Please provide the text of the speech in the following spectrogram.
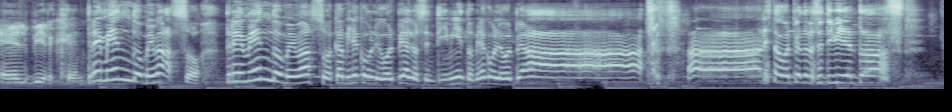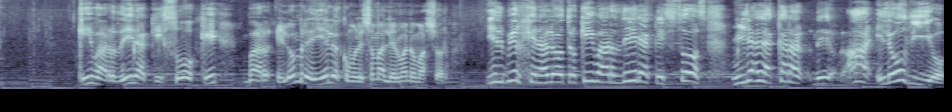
el Virgen. Tremendo memazo. Tremendo memazo. Acá mirá cómo le golpea los sentimientos. Mirá cómo le golpea. ¡Ah! ¡Ah! Le está golpeando los sentimientos. Qué bardera que sos. Qué bar... El hombre de hielo es como le llama al hermano mayor. Y el virgen al otro, qué bardera que sos. Mirá la cara de... Ah, el odio.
